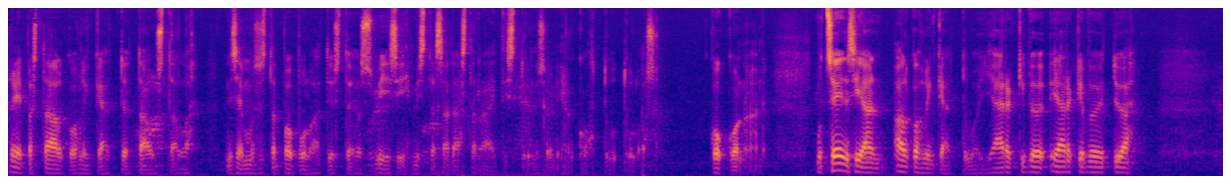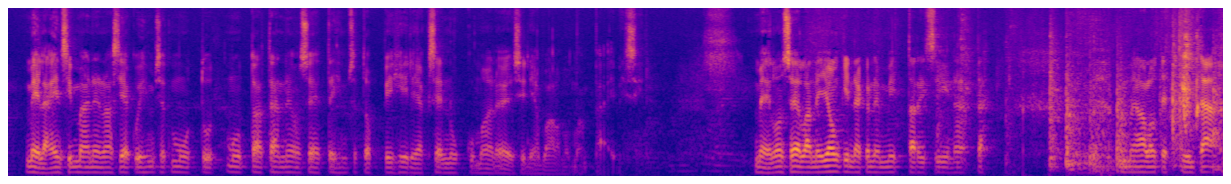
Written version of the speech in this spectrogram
reipasta alkoholin käyttöä taustalla – niin semmoisesta populaatiosta, jos viisi ihmistä sadasta raitistuu, niin se on ihan kohtuutulos kokonaan. Mutta sen sijaan alkoholin käyttö voi järkevöityä. Meillä ensimmäinen asia, kun ihmiset muuttuu, muuttaa tänne, on se, että ihmiset oppii hiljakseen nukkumaan öisin ja valvomaan päivisin. Meillä on sellainen jonkinnäköinen mittari siinä, että kun me aloitettiin tämä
